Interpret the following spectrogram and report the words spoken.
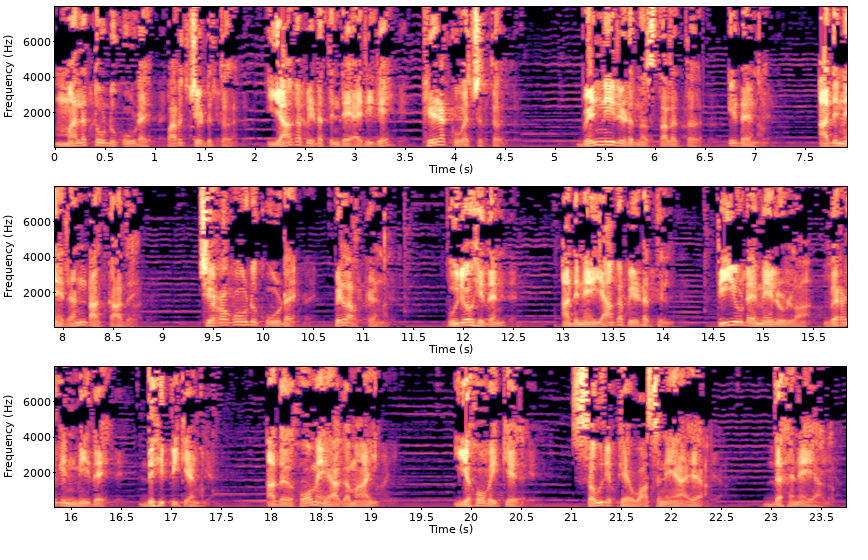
മലത്തോടുകൂടെ പറിച്ചെടുത്ത് യാഗപീഠത്തിന്റെ അരികെ കിഴക്കുവശത്ത് വെണ്ണീരിടുന്ന സ്ഥലത്ത് ഇടണം. അതിനെ രണ്ടാക്കാതെ ചിറകോടുകൂടെ പിളർക്കണം. പുരോഹിതൻ അതിനെ യാഗപീഠത്തിൽ തീയുടെ മേലുള്ള വിറകിന്മീതെ ദഹിപ്പിക്കണം. അത് ഹോമയാഗമായി യഹോവയ്ക്ക് സൗരഭ്യവാസനയായ ദഹനയാഗം.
